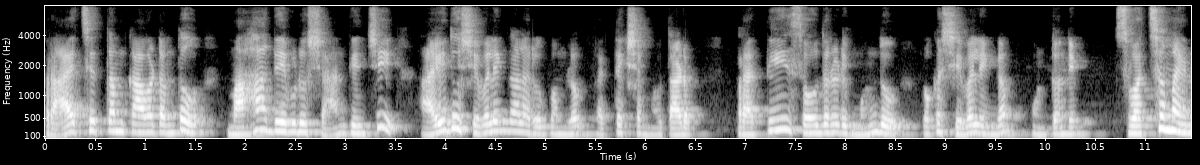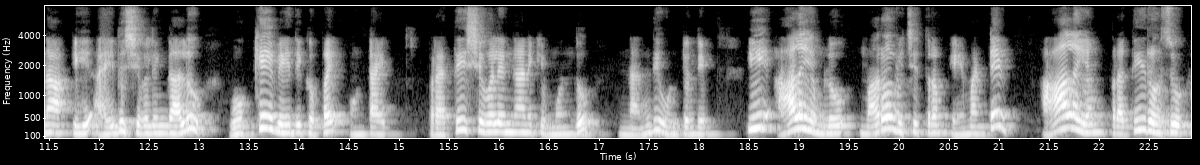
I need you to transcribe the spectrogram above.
ప్రాయశ్చిత్తం కావటంతో మహాదేవుడు శాంతించి ఐదు శివలింగాల రూపంలో ప్రత్యక్షమవుతాడు. ప్రతి సోదరుడి ముందు ఒక శివలింగం ఉంటుంది. స్వచ్ఛమైన ఈ ఐదు శివలింగాలు ఒకే వేదికపై ఉంటాయి. ప్రతి శివలింగానికి ముందు నంది ఉంటుంది. ఈ ఆలయంలో మరో విచిత్రం ఏమంటే ఆలయం ప్రతిరోజు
